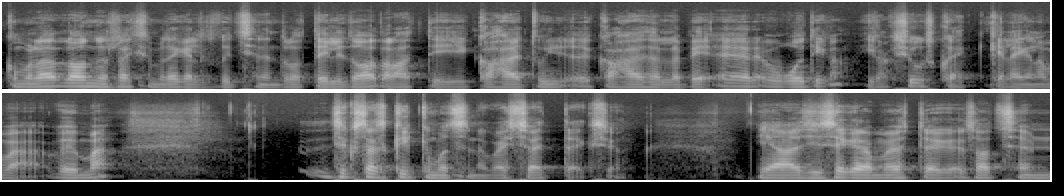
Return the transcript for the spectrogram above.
kui ma Londonis läksin, ma tegelikult võtsin endale hotellitoad alati kahe, kahe selle voodiga, igaks juhuks, kui äkki kellelgi on vaja, vaja. sihukest asja kõike mõtlesin nagu asju ette, eks ju. ja siis seega ma ühte saatsin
